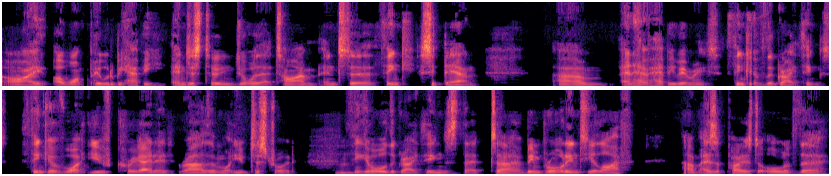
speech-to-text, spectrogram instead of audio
I I want people to be happy and just to enjoy that time and to think, sit down, um, and have happy memories. Think of the great things. Think of what you've created rather than what you've destroyed. Mm. Think of all the great things that uh, have been brought into your life, um, as opposed to all of the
